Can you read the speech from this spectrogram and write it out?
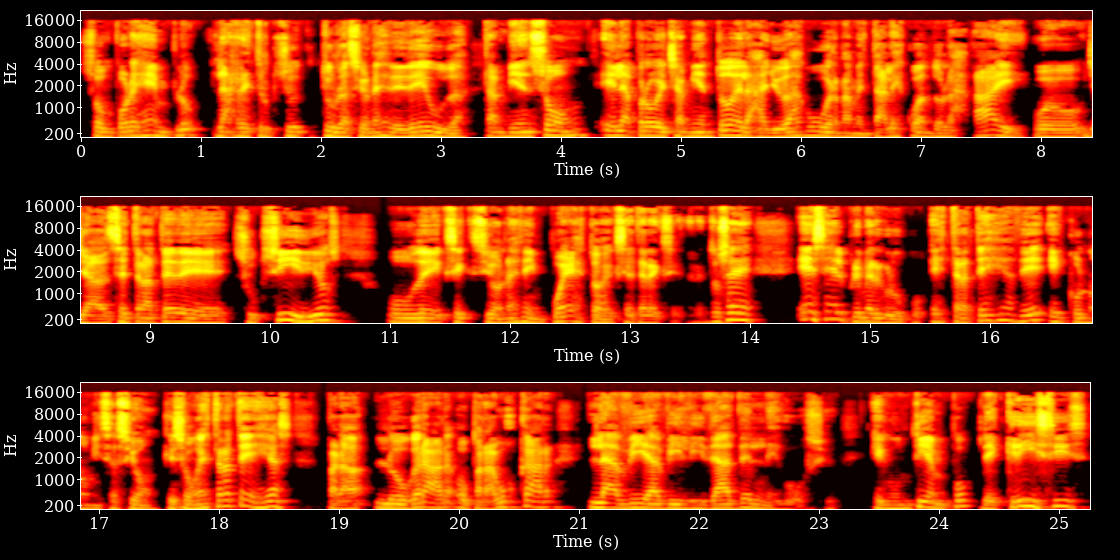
son, por ejemplo, las reestructuraciones de deuda. También son el aprovechamiento de las ayudas gubernamentales cuando las hay o ya se trate de subsidios o de excepciones de impuestos, etcétera, etcétera. Entonces, ese es el primer grupo, estrategias de economización, que son estrategias para lograr o para buscar la viabilidad del negocio en un tiempo de crisis,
